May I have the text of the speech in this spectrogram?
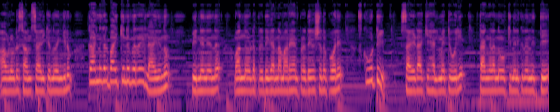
അവളോട് സംസാരിക്കുന്നുവെങ്കിലും കണ്ണുകൾ ബൈക്കിന്റെ മിറയിലായിരുന്നു പിന്നിൽ നിന്ന് വന്നവരുടെ പ്രതികരണം അറിയാൻ പ്രതീക്ഷിച്ചതുപോലെ സ്കൂട്ടി സൈഡാക്കി ഹെൽമെറ്റ് ഊരി തങ്ങളെ നോക്കി നിൽക്കുന്ന നിത്യയെ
